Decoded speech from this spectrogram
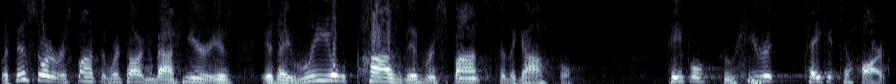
but this sort of response that we're talking about here is, is a real positive response to the gospel. People who hear it, take it to heart,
